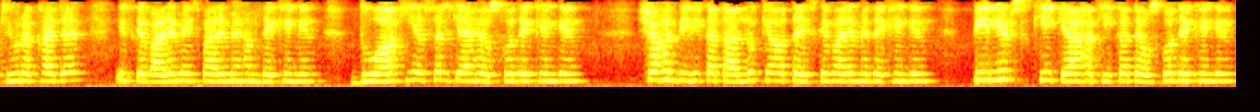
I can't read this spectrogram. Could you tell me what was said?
کیوں رکھا جائے؟ اس کے بارے میں، اس بارے میں ہم دیکھیں گے۔ دعا کی اصل کیا ہے؟ اس کو دیکھیں گے۔ شوہر بیوی کا تعلق کیا ہوتا ہے؟ اس کے بارے میں دیکھیں گے۔ پیریڈز کی کیا حقیقت ہے؟ اس کو دیکھیں گے۔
